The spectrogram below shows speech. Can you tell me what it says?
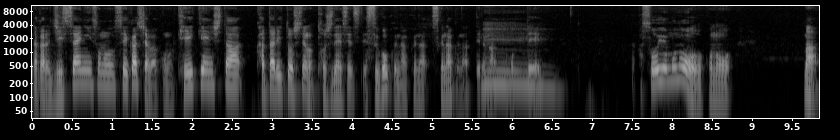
だから実際にその生活者がこの経験した語りとしての都市伝説ってすごくなくな少なくなってるなと思って、うん。そういうものをこのま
